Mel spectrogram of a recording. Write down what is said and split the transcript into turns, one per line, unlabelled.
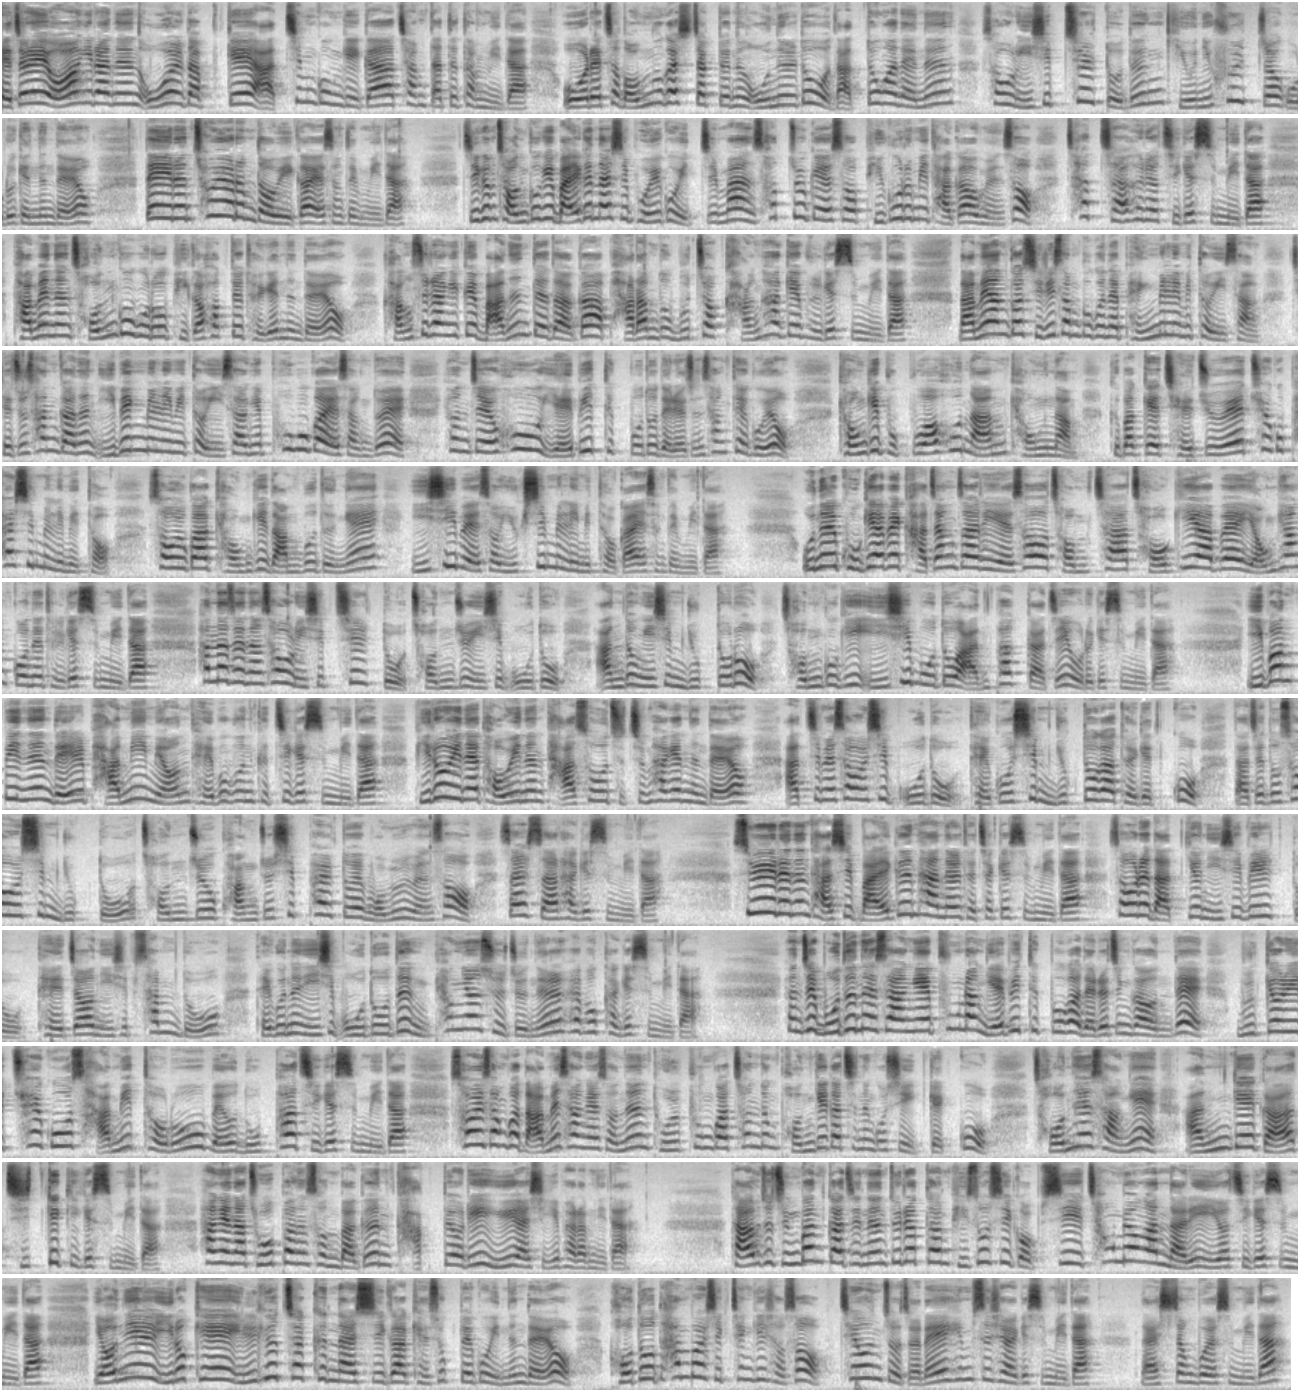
계절의 여왕이라는 5월답게 아침 공기가 참 따뜻합니다. 5월의 첫 업무가 시작되는 오늘도 낮 동안에는 서울 27도 등 기온이 훌쩍 오르겠는데요. 때일은 초여름 더위가 예상됩니다. 지금 전국이 맑은 날씨 보이고 있지만 서쪽에서 비구름이 다가오면서 차차 흐려지겠습니다. 밤에는 전국으로 비가 확대되겠는데요. 강수량이 꽤 많은 데다가 바람도 무척 강하게 불겠습니다. 남해안과 지리산 부근에 100mm 이상, 제주 산간은 200mm 이상의 폭우가 예상돼 현재 호우 예비특보도 내려진 상태고요. 경기 북부와 호남, 경남, 그 밖에 제주에 최고 80mm, 서울과 경기 남부 등에 20에서 60mm가 예상됩니다. 오늘 고기압의 가장자리에서 점차 저기압의 영향권에 들겠습니다. 한낮에는 서울 27도, 전주 25도, 안동 26도로 전국이 25도 안팎까지 오르겠습니다. 이번 비는 내일 밤이면 대부분 그치겠습니다. 비로 인해 더위는 다소 주춤하겠는데요. 아침에 서울 15도, 대구 16도가 되겠고, 낮에도 서울 16도, 전주, 광주 18도에 머물면서 쌀쌀하겠습니다. 수요일에는 다시 맑은 하늘 되찾겠습니다. 서울의 낮 기온 21도, 대전 23도, 대구는 25도 등 평년 수준을 회복하겠습니다. 현재 모든 해상에 풍랑 예비특보가 내려진 가운데 물결이 최고 4m로 매우 높아지겠습니다. 서해상과 남해상에서는 돌풍과 천둥 번개가 치는 곳이 있겠고 전해상에 안개가 짙게 끼겠습니다. 항해나 조업하는 선박은 각별히 유의하시기 바랍니다. 다음 주 중반까지는 뚜렷한 비 소식 없이 청명한 날이 이어지겠습니다. 연일 이렇게 일교차 큰 날씨가 계속되고 있는데요. 겉옷 한 벌씩 챙기셔서 체온 조절에 힘쓰셔야겠습니다. 날씨 정보였습니다.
